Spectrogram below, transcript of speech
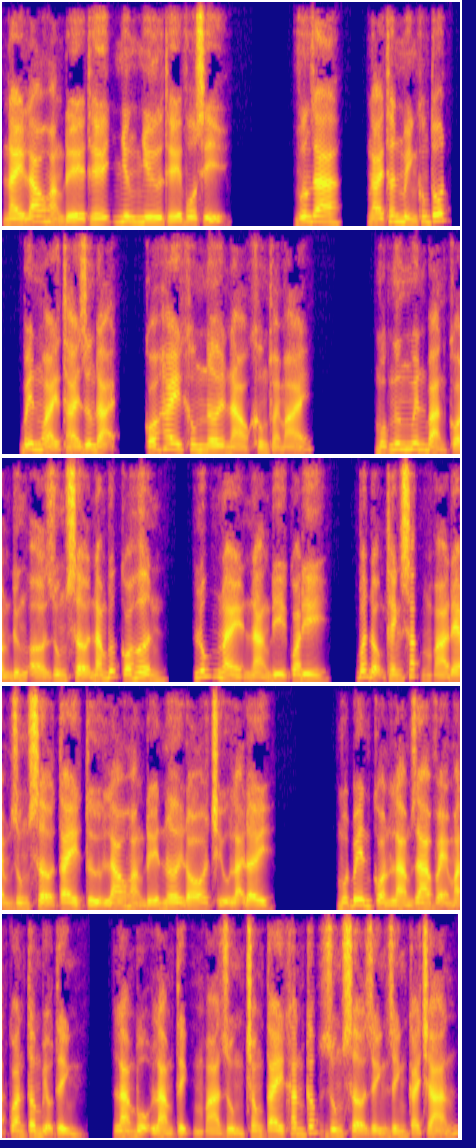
Này lão hoàng đế thế nhưng như thế vô sỉ. Vương gia, ngài thân mình không tốt, bên ngoài thái dương đại, có hay không nơi nào không thoải mái. Một ngưng nguyên bản còn đứng ở dung sở năm bước có hơn, lúc này nàng đi qua đi, bất động thanh sắc mà đem dung sở tay từ lao hoàng đế nơi đó chịu lại đây. Một bên còn làm ra vẻ mặt quan tâm biểu tình, làm bộ làm tịch mà dùng trong tay khăn cấp dung sở dính dính cái chán.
